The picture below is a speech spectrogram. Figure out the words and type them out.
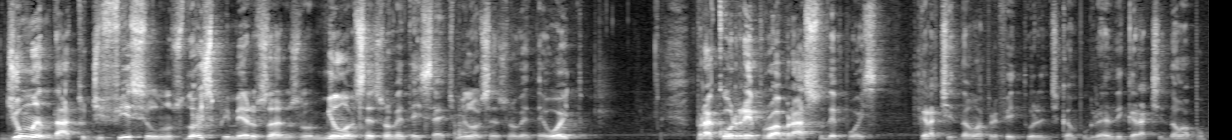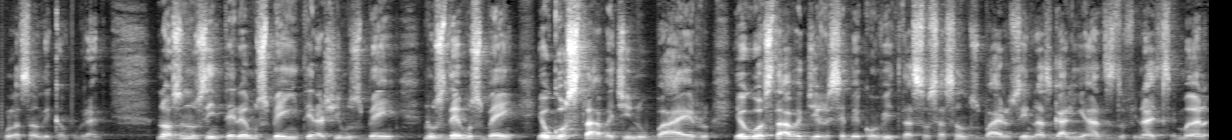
de um mandato difícil nos dois primeiros anos, no 1997 e 1998, para correr para o abraço depois. Gratidão à Prefeitura de Campo Grande gratidão à população de Campo Grande. Nós nos inteiramos bem, interagimos bem, nos demos bem. Eu gostava de ir no bairro, eu gostava de receber convite da Associação dos Bairros, ir nas galinhadas do final de semana.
